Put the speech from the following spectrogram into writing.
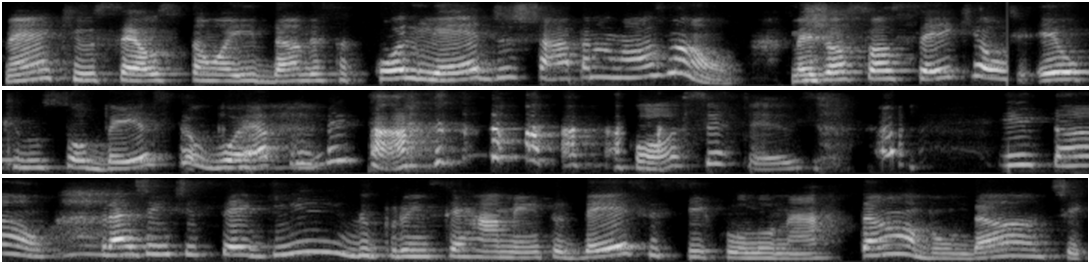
né, que os céus estão aí dando essa colher de chá para nós, não. Mas eu só sei que eu, eu que não sou besta, eu vou é aproveitar. Com certeza. Então, para a gente seguindo para o encerramento desse ciclo lunar tão abundante,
